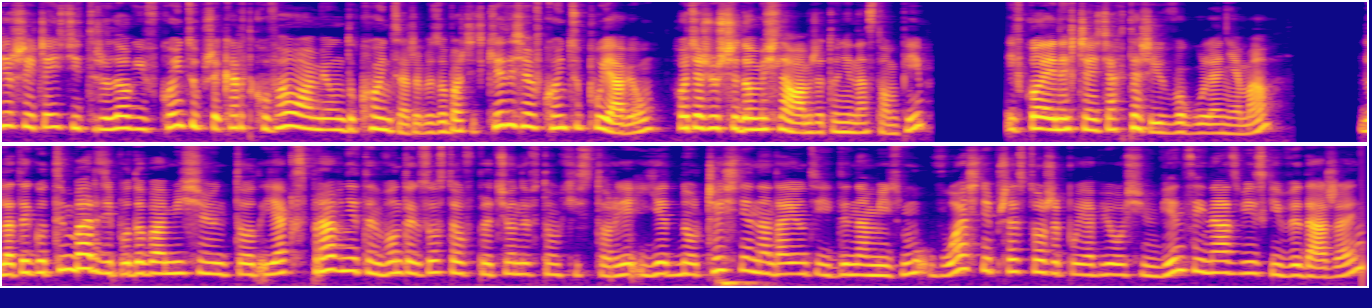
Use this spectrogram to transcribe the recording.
pierwszej części trylogii w końcu przekartkowałam ją do końca, żeby zobaczyć, kiedy się w końcu pojawią, chociaż już się domyślałam, że to nie nastąpi. I w kolejnych częściach też ich w ogóle nie ma. Dlatego tym bardziej podoba mi się to, jak sprawnie ten wątek został wpleciony w tą historię, jednocześnie nadając jej dynamizmu, właśnie przez to, że pojawiło się więcej nazwisk i wydarzeń,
